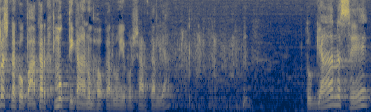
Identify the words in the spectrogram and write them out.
कृष्ण को पाकर मुक्ति का अनुभव कर लू, ये पुरुषार्थ कर लिया। तो ज्ञान से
